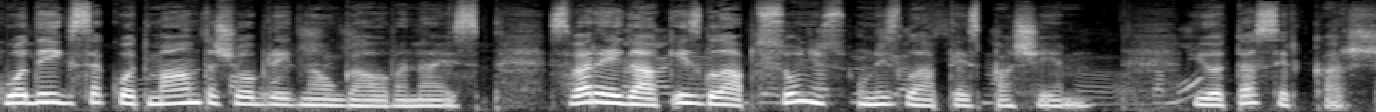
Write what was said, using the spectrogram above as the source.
Godīgi sakot, manta šobrīd nav galvenais. Svarīgāk izglābt suņus un izglābties pašiem, jo tas ir karš.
